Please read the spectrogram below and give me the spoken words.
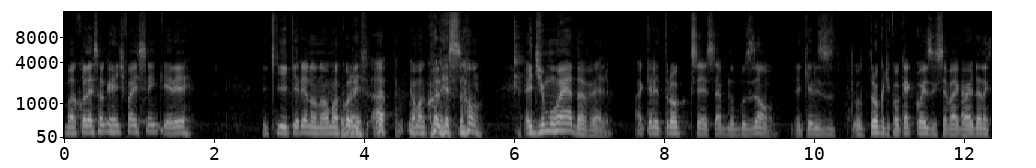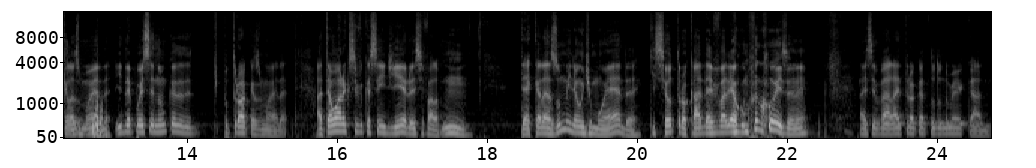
Uma coleção que a gente faz sem querer. E que, querendo ou não, é uma coleção. é uma coleção. É de moeda, velho. Aquele troco que você recebe no busão. Aqueles, o troco de qualquer coisa que você vai guardando aquelas moedas. E depois você nunca, tipo, troca as moedas. Até uma hora que você fica sem dinheiro, aí você fala, hum, tem aquelas um milhão de moeda que se eu trocar deve valer alguma coisa, né? Aí você vai lá e troca tudo no mercado.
